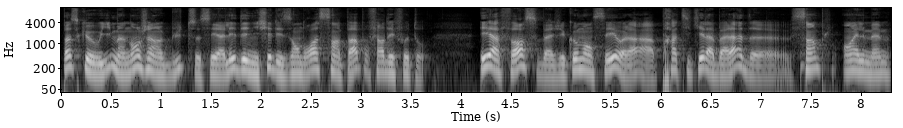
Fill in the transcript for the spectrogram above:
Parce que oui, maintenant j'ai un but, c'est aller dénicher des endroits sympas pour faire des photos. Et à force, bah, j'ai commencé à pratiquer la balade euh, simple en elle-même,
